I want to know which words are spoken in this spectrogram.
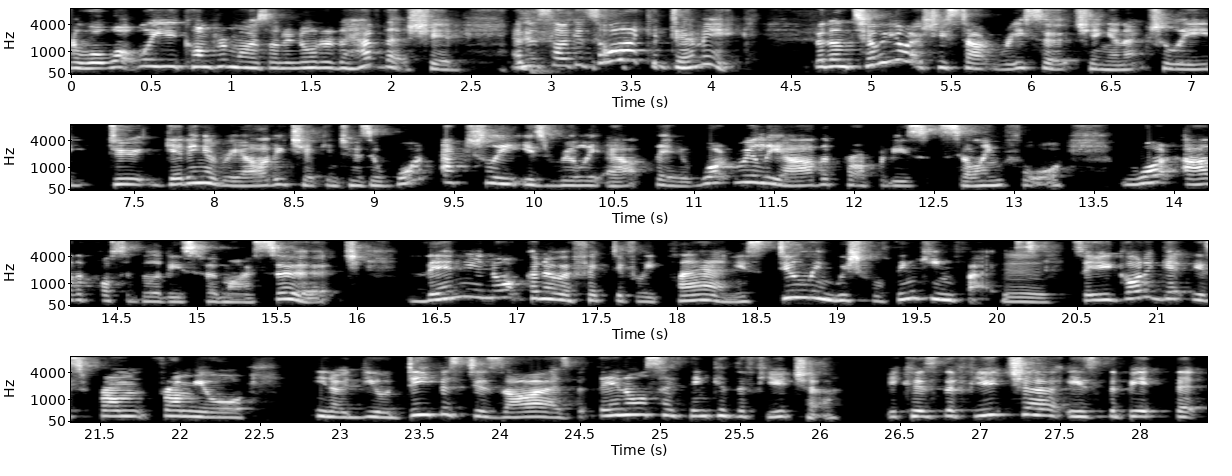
well, what will you compromise on in order to have that shed? And it's like, it's all academic. But until you actually start researching and actually do getting a reality check in terms of what actually is really out there, what really are the properties selling for, what are the possibilities for my search, then you're not going to effectively plan. You're still in wishful thinking phase. Mm. So you've got to get this from from your you know your deepest desires, but then also think of the future because the future is the bit that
